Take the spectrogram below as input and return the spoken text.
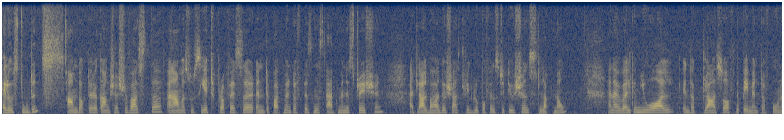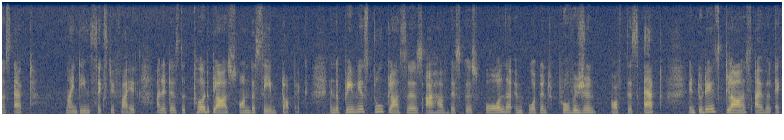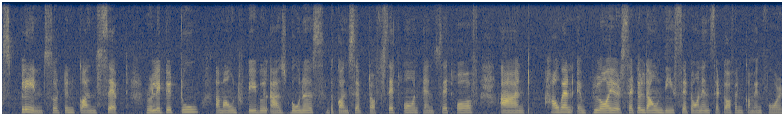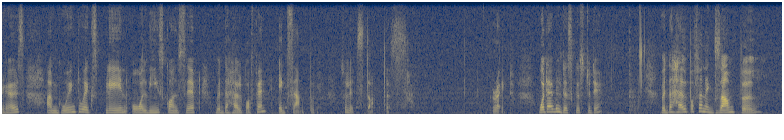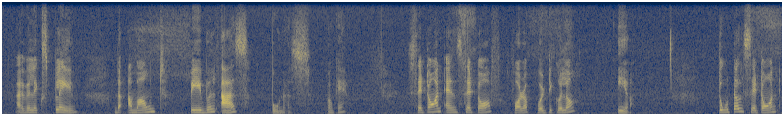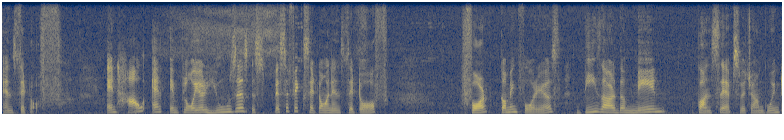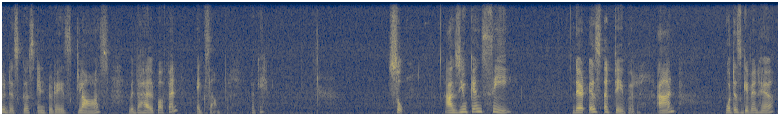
Hello students, I am Dr. Akanksha Srivastav and I am Associate Professor in Department of Business Administration at Lal Bahadur Shastri Group of Institutions, Lucknow and I welcome you all in the class of the Payment of Bonus Act 1965 and it is the third class on the same topic. In the previous two classes I have discussed all the important provision of this act in today's class, I will explain certain concept related to amount payable as bonus, the concept of set on and set off and how an employer settle down these set on and set off in coming 4 years. I am going to explain all these concept with the help of an example. So, let us start this. Right. What I will discuss today? With the help of an example, I will explain the amount payable as bonus. Okay. Set on and set off for a particular year. Total set on and set off and how an employer uses a specific set on and set off for coming 4 years these are the main concepts which I am going to discuss in today's class with the help of an example. Okay. So, as you can see there is a table and what is given here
